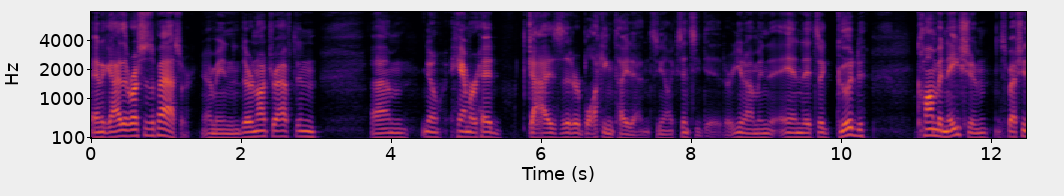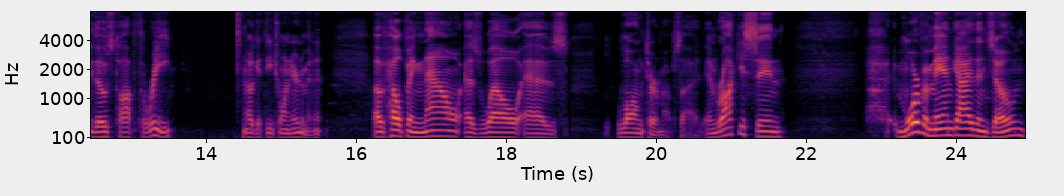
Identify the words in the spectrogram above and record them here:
and a guy that rushes a passer. I mean, they're not drafting, um, you know, hammerhead guys that are blocking tight ends, you know, like Cincy did, or you know, I mean, and it's a good combination, especially those top three. I'll get to each one here in a minute of helping now as well as long term upside. And Rock Ya-Sin, more of a man guy than zone,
